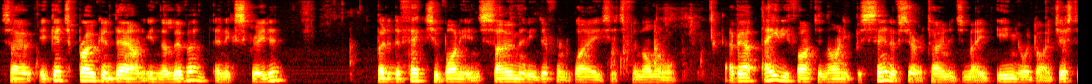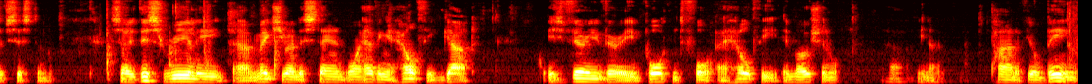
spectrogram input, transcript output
So it gets broken down in the liver and excreted, but it affects your body in so many different ways. It's phenomenal. About 85 to 90% of serotonin is made in your digestive system. So this really uh, makes you understand why having a healthy gut is very, very important for a healthy emotional, uh, you know, part of your being.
